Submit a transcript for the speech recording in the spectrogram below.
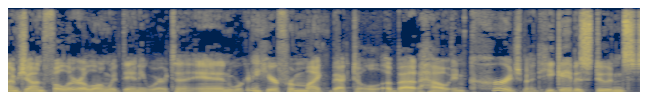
I'm John Fuller, along with Danny Huerta, and we're going to hear from Mike Bechtle about how encouragement he gave his students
